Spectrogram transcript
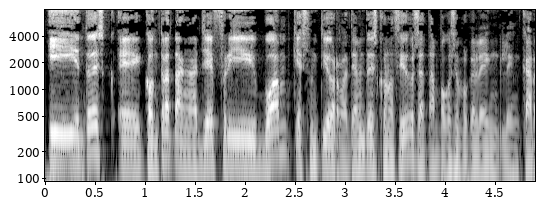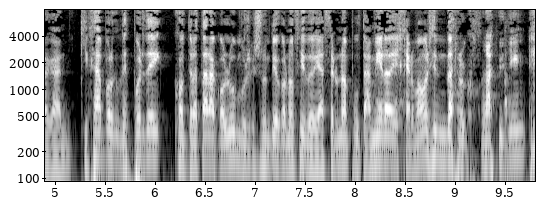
Y entonces eh, contratan a Jeffrey Boam, que es un tío relativamente desconocido, o sea, tampoco sé por qué le, le encargan. Quizá porque después de contratar a Columbus, que es un tío conocido, y hacer una puta mierda, dijeron, vamos a intentarlo con alguien que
